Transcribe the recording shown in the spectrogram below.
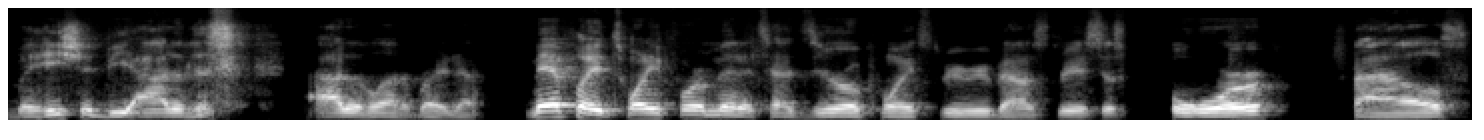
but he should be out of this, out of the lineup right now. Man played 24 minutes, had zero points, three rebounds, three assists, four fouls,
